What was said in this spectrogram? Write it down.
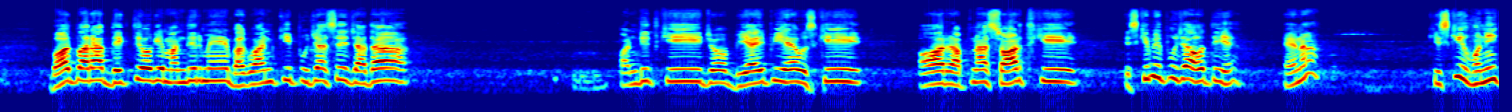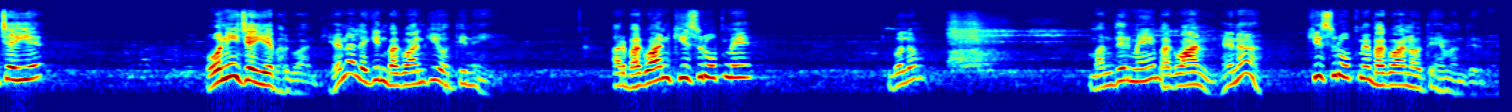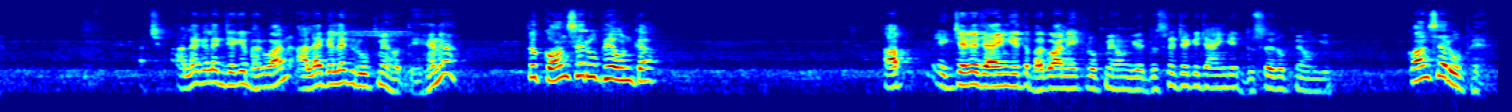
बहुत बार आप देखते होगे मंदिर में भगवान की पूजा से ज़्यादा पंडित की जो वीआईपी है, उसकी और अपना स्वार्थ की, इसकी भी पूजा होती है है ना? किसकी होनी चाहिए? होनी चाहिए भगवान की, है ना? लेकिन भगवान की होती नहीं है। और भगवान किस रूप में? बोलो। मंदिर में भगवान, है ना? किस रूप में भगवान होते हैं मंदिर में? अलग अलग जगह भगवान अलग अलग रूप में होते हैं ना? तो कौन सा रूप है उनका? आप एक जगह जाएँगे तो भगवान एक रूप में होंगे, दूसरे जगह जाएँगे, दूसरे रूप में होंगे। कौन सा रूप है?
